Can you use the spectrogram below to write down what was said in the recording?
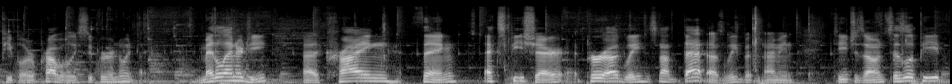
people are probably super annoyed by it. Metal energy a crying thing XP share per ugly. It's not that ugly, but I mean, to each his own. Sizzlipede,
